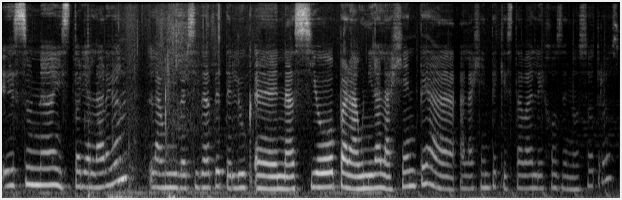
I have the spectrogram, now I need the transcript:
es una historia larga. La Universidad de Teluc eh, nació para unir a la gente, a, a, la gente que estaba lejos de nosotros.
